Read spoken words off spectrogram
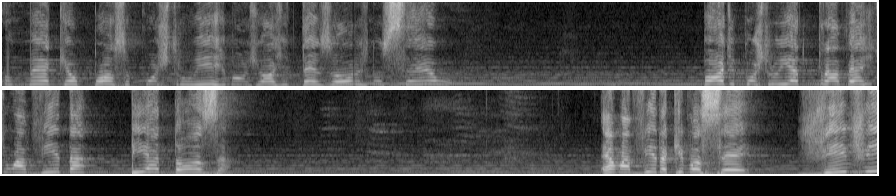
Como é que eu posso construir, irmão Jorge, tesouros no céu? Pode construir através de uma vida piedosa. É uma vida que você vive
